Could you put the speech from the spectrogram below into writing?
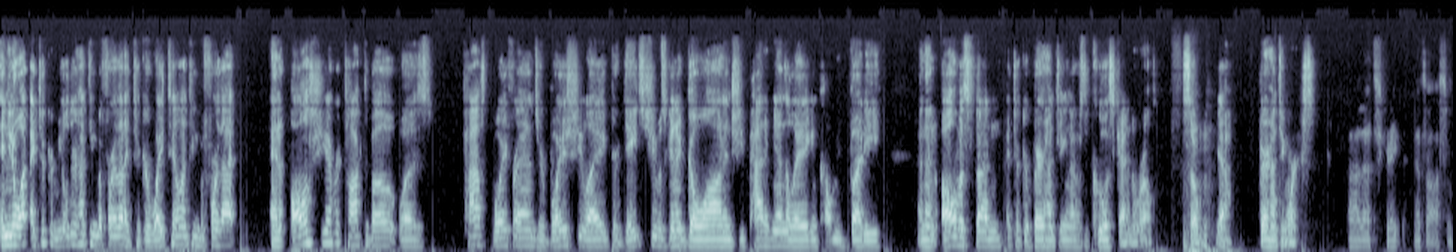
and you know what? I took her mule deer hunting before that. I took her whitetail hunting before that, and all she ever talked about was past boyfriends or boys she liked or dates she was going to go on and she patted me on the leg and called me buddy. And then all of a sudden i took her bear hunting and i was the coolest guy in the world. So yeah bear hunting works. Oh that's great. That's awesome.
